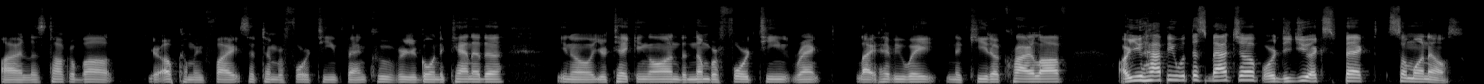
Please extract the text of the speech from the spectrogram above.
All right, let's talk about your upcoming fight, September 14th, Vancouver. You're going to Canada. You know, you're taking on the number 14 ranked light heavyweight, Nikita Krylov. Are you happy with this matchup or did you expect someone else?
